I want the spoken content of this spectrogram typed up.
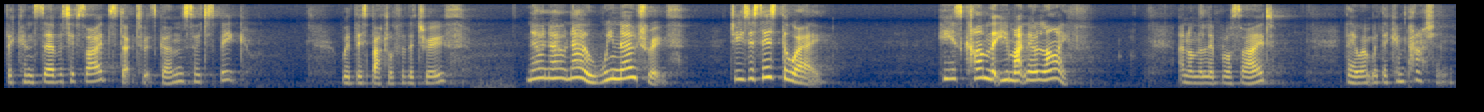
The conservative side stuck to its guns, so to speak, with this battle for the truth. No, no, no, we know truth. Jesus is the way. He has come that you might know life. And on the liberal side, they went with the compassion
